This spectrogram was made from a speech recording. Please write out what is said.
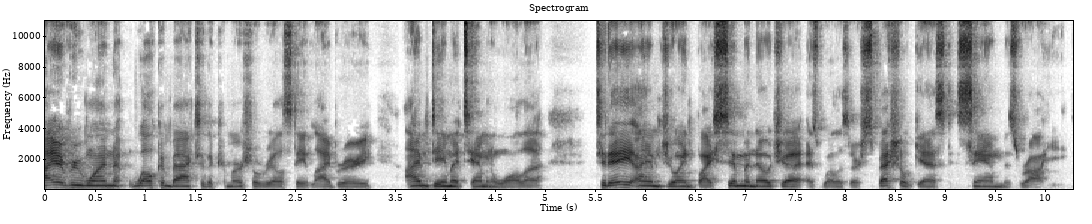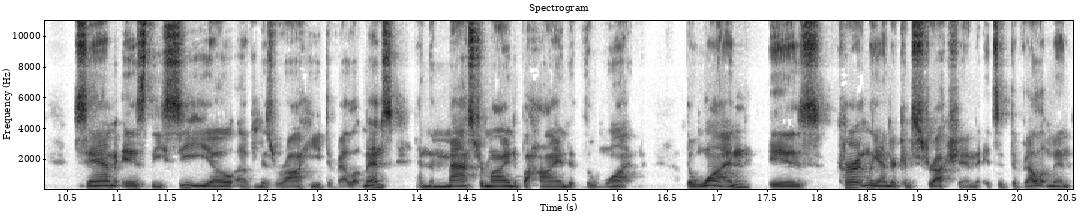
Hi, everyone. Welcome back to the Commercial Real Estate Library. I'm Dama Tamanawala. Today, I am joined by Sim Minocha as well as our special guest, Sam Mizrahi. Sam is the CEO of Mizrahi Developments and the mastermind behind The One. The One is currently under construction. It's a development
